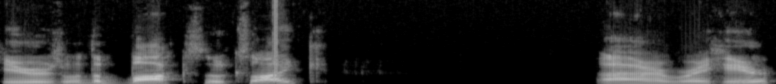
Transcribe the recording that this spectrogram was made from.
here's what the box looks like. Uh, right here.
